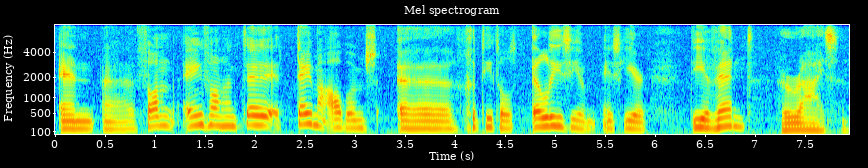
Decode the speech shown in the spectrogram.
En uh, van een van hun the thema-albums, uh, getiteld Elysium, is hier The Event Horizon.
